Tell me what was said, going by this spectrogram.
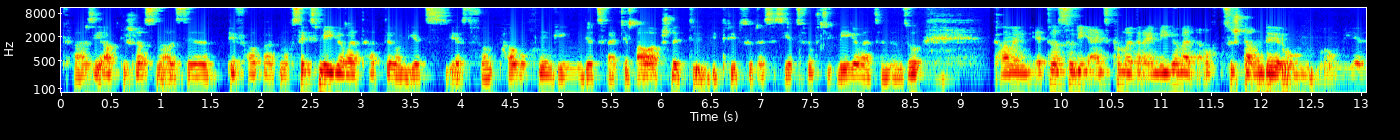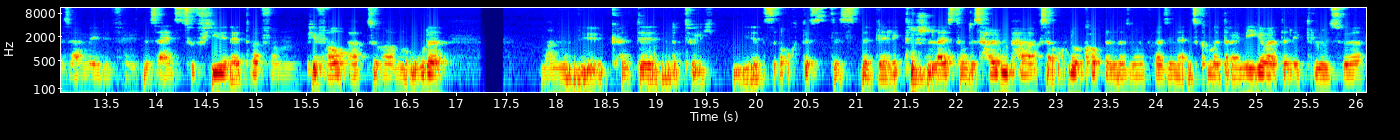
quasi abgeschlossen, als der PV-Park noch 6 Megawatt hatte und jetzt erst vor ein paar Wochen ging der zweite Bauabschnitt in Betrieb, so dass es jetzt 50 Megawatt sind und so kamen etwas so die 1,3 Megawatt auch zustande, um, um hier, sagen wir, das Verhältnis 1 zu 4 in etwa vom PV-Park zu haben oder man könnte natürlich jetzt auch das, das mit der elektrischen Leistung des halben Parks auch nur koppeln, dass man quasi eine 1,3 Megawatt Elektrolyseur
